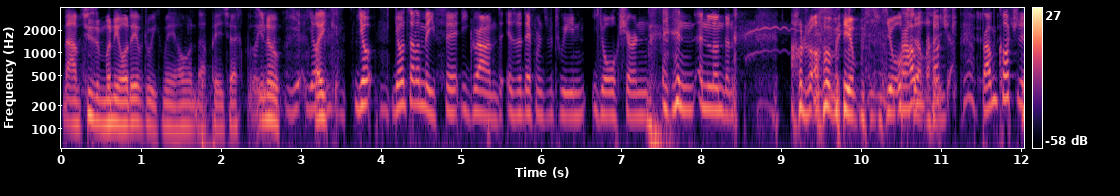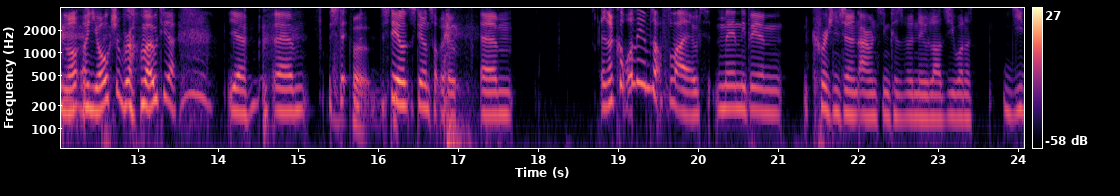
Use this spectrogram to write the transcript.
Nah, I'm choosing money all day of the week, mate. I want that paycheck, but Well, you know, you- you're, like you're you're telling me thirty grand is the difference between Yorkshire and and, and London. I'd rather be up in Yorkshire. Bram like, Cotch- Bram in, Lo- in Yorkshire, bro. I'm out here. Yeah. Um, st- but stay on stay on top of it. though. Um, there's a couple of names that fly out, mainly being Kristensen and Aaronson because of the new lads. You want to, you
